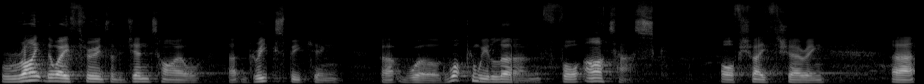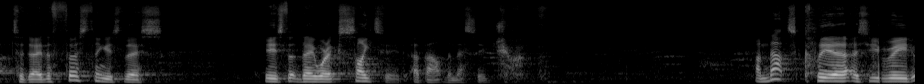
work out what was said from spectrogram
right the way through into the Gentile, uh, Greek speaking uh, world. What can we learn for our task of faith sharing uh, today. The first thing is this is that they were excited about the message. and that's clear as you read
